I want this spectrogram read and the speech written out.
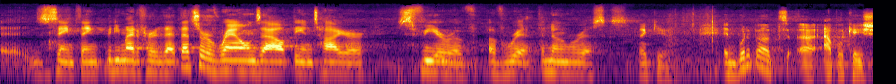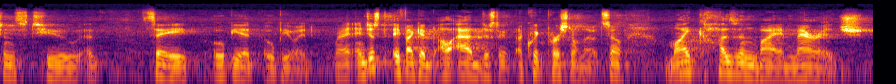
uh, same thing. But you might have heard of that. That sort of rounds out the entire sphere of, of risk, known risks. Thank you. And what about uh, applications to, uh, say, opiate, opioid, right? And just if I could, I'll add just a, a quick personal note. So, my cousin by marriage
